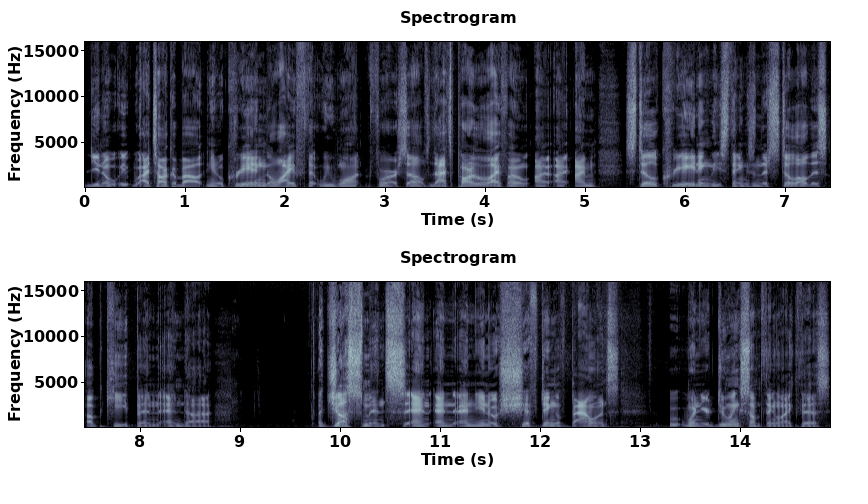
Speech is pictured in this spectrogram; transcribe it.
you know it, I talk about you know creating the life that we want for ourselves. That's part of the life I, I I'm still creating these things, and there's still all this upkeep and and uh, adjustments and and and you know shifting of balance when you're doing something like this.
